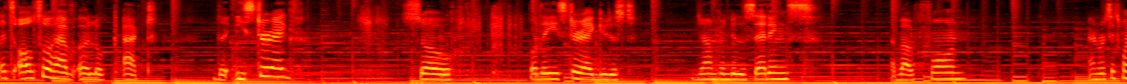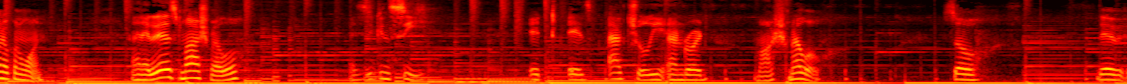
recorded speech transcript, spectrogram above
Let's also have a look at the Easter egg. So, for the Easter egg, you just jump into the settings, about phone, Android 6.0.1. And it is Marshmallow. As you can see, it is actually Android Marshmallow. So, there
